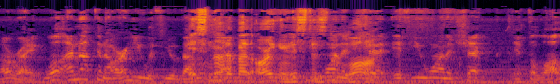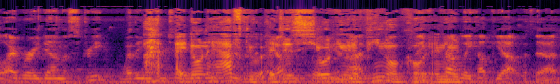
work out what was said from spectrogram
All right. Well, I'm not going to argue with you about. It's not law. about arguing, If it's just the law. Check, if you want to check if the law library down the street, whether you can take I don't have to. I just showed you the penal code could and probably help you out with that.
